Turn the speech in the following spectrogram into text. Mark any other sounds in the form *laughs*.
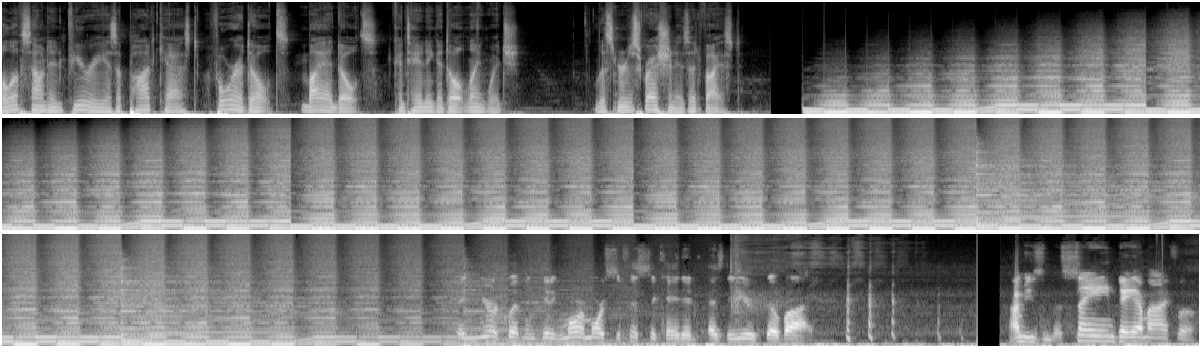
Full of Sound and Fury is a podcast for adults by adults containing adult language. Listener discretion is advised. Equipment getting more and more sophisticated as the years go by. I'm using the same damn iPhone.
